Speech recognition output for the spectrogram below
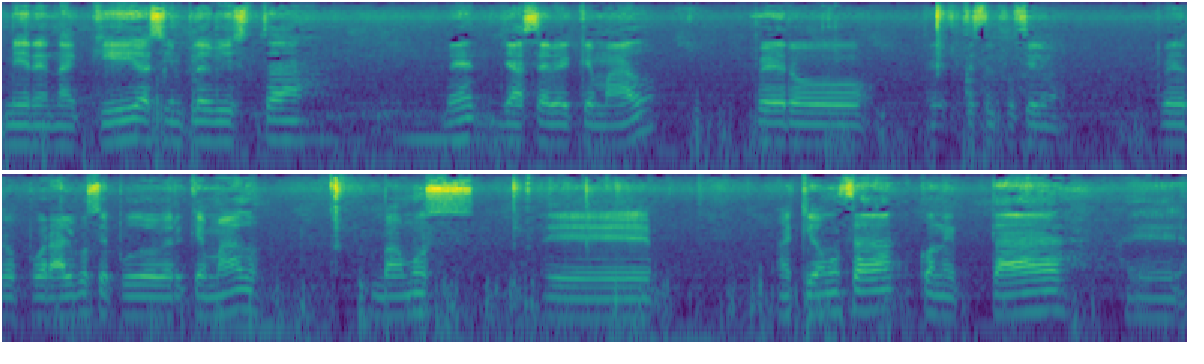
miren aquí a simple vista ya se ve quemado pero este es el fusible pero por algo se pudo ver quemado. Vamos eh, aquí vamos a conectar eh,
